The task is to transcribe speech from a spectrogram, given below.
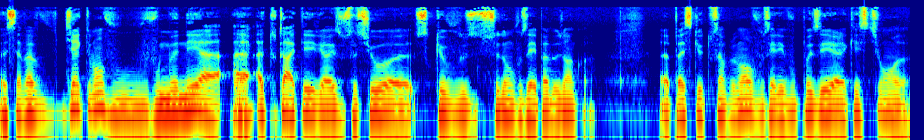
euh, ça va directement vous vous mener à, à, Ouais. à tout arrêter les réseaux sociaux, euh, ce que vous, ce dont vous avez pas besoin, quoi. Euh, parce que tout simplement, vous allez vous poser la question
